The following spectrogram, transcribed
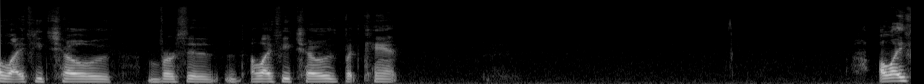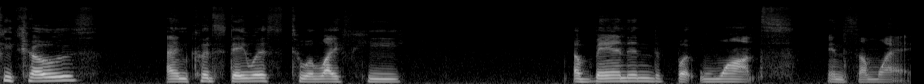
a life he chose versus a life he chose but can't. A life he chose and could stay with to a life he abandoned but wants in some way.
